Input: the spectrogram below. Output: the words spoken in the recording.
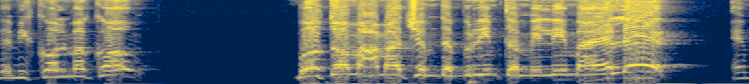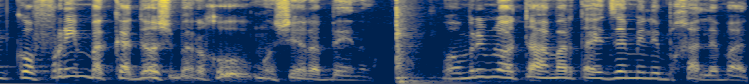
ומכל מקום, באותו מעמד שמדברים את המילים האלה, הם כופרים בקדוש ברוך הוא, משה רבנו. ואומרים לו, אתה אמרת את זה מלבך לבד.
